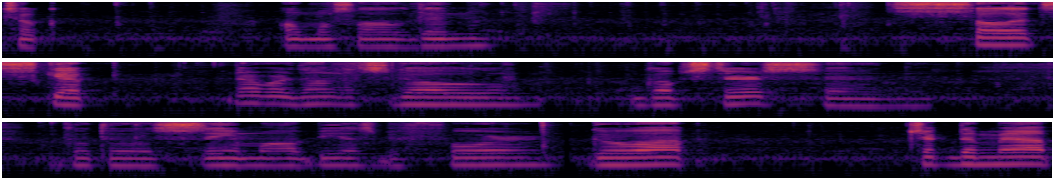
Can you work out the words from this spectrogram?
took almost all of them. So let's skip. Now we're done. Let's go go upstairs and go to the same lobby as before. Go up. Check the map.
